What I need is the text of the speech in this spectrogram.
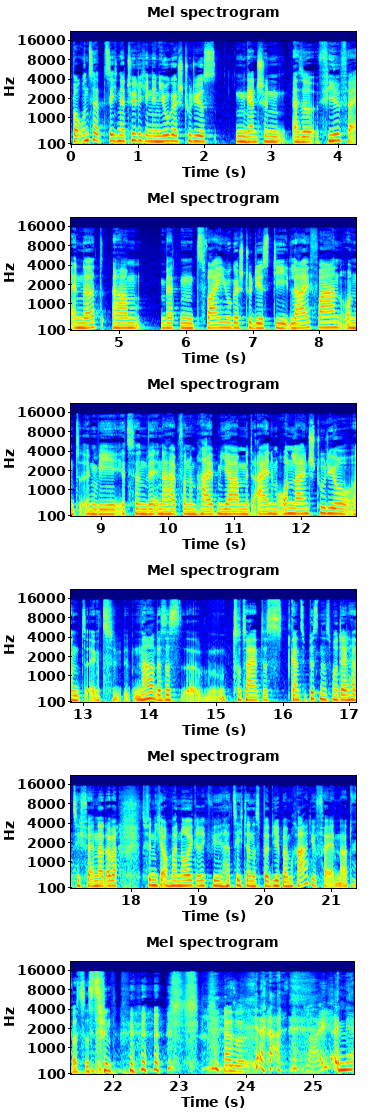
Bei uns hat sich natürlich in den Yoga-Studios ganz schön, also viel verändert. Ähm, wir hatten zwei Yoga-Studios, die live waren und irgendwie jetzt sind wir innerhalb von einem halben Jahr mit einem Online-Studio und na, das ist äh, total, das ganze Businessmodell hat sich verändert. Aber das finde ich auch mal neugierig, wie hat sich denn das bei dir beim Radio verändert? Was ist denn? also gleich.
